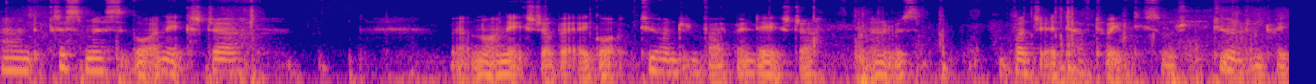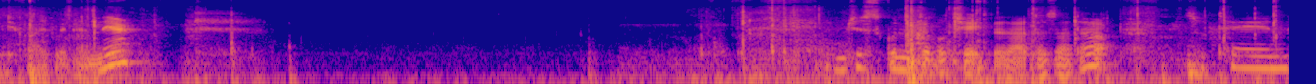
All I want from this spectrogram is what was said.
And Christmas got an extra well not an extra but it got 205 pound extra and it was budgeted to have 20 so 225 went in there. I'm just going to double check that that does add up. So 10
